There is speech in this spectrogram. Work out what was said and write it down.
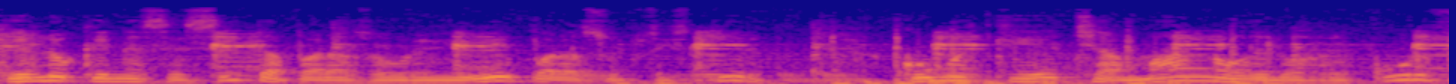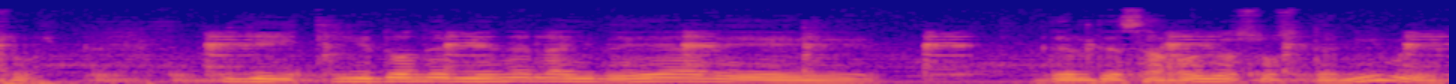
¿Qué es lo que necesita para sobrevivir, para subsistir? ¿Cómo es que echa mano de los recursos? Y aquí es donde viene la idea de, del desarrollo sostenible,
